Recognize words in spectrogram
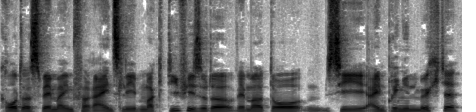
gerade als wenn man im Vereinsleben aktiv ist oder wenn man da sie einbringen möchte.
